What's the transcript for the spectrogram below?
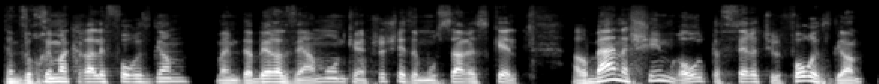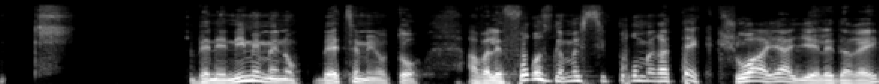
אתם זוכרים מה קרה לפורסט גם? ואני מדבר על זה המון, כי אני חושב שזה מוסר השכל. הרבה אנשים ראו את הסרט של פורסט גם, ונהנים ממנו בעצם היותו. אבל לפורסט גם יש סיפור מרתק. כשהוא היה ילד הרי,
